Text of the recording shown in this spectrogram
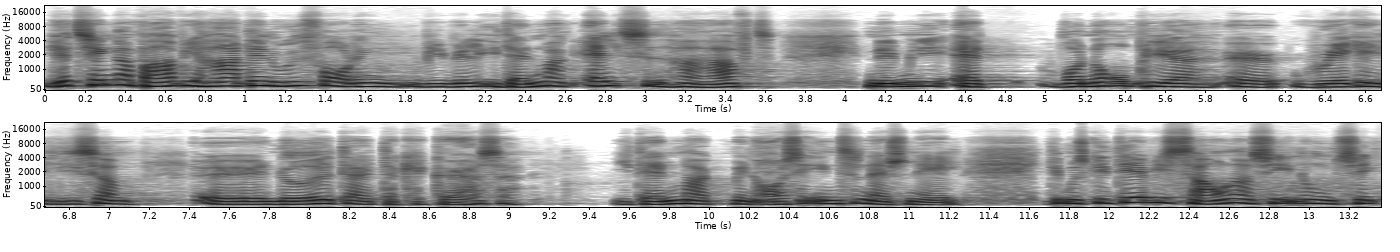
Jeg tænker bare, at vi har den udfordring, vi vel i Danmark altid har haft, nemlig at hvornår bliver øh, reggae ligesom øh, noget, der, der kan gøre sig i Danmark, men også internationalt. Det er måske der, vi savner at se nogle ting.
